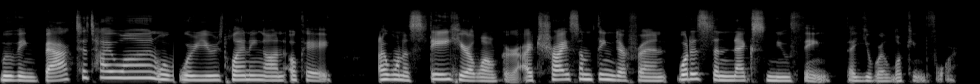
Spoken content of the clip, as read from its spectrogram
moving back to Taiwan or were you planning on okay, I want to stay here longer. I try something different. What is the next new thing that you were looking for?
